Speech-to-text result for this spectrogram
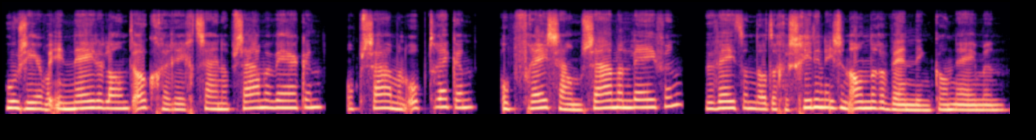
Hoezeer we in Nederland ook gericht zijn op samenwerken, op samen optrekken, op vreedzaam samenleven, we weten dat de geschiedenis een andere wending kan nemen.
